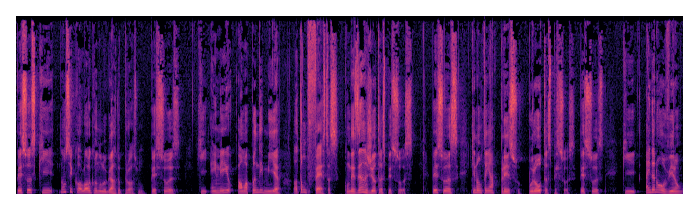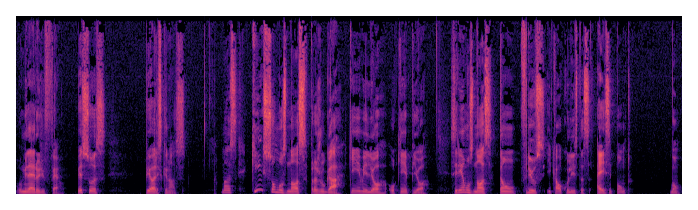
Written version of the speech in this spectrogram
Pessoas que não se colocam no lugar do próximo. Pessoas que, em meio a uma pandemia, lotam festas com dezenas de outras pessoas. Pessoas que não têm apreço por outras pessoas. Pessoas que ainda não ouviram o minério de ferro. Pessoas piores que nós. Mas quem somos nós para julgar quem é melhor ou quem é pior? Seríamos nós tão frios e calculistas a esse ponto? Bom,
